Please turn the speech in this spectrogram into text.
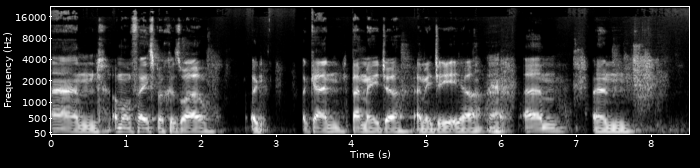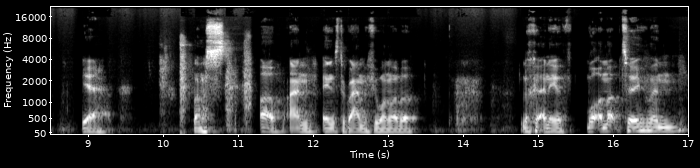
and I'm on Facebook as well. Again, Ben Mager, M A G E R. Yeah. Um, and yeah, that's oh, and Instagram if you want to a look at any of what I'm up to, and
